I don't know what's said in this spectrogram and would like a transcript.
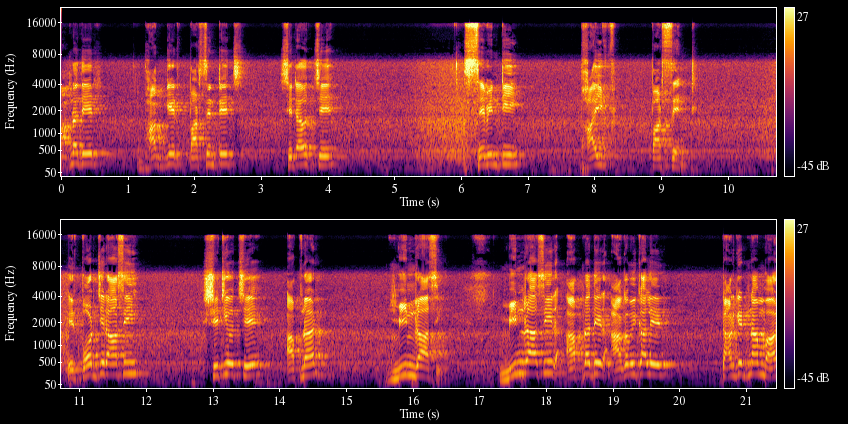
আপনাদের ভাগ্যের পার্সেন্টেজ সেটা হচ্ছে সেভেন্টি ফাইভ পারসেন্ট এরপর যে রাশি, সেটি হচ্ছে আপনার মিন রাশি। মিন রাশির আপনাদের আগামীকালের টার্গেট নাম্বার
